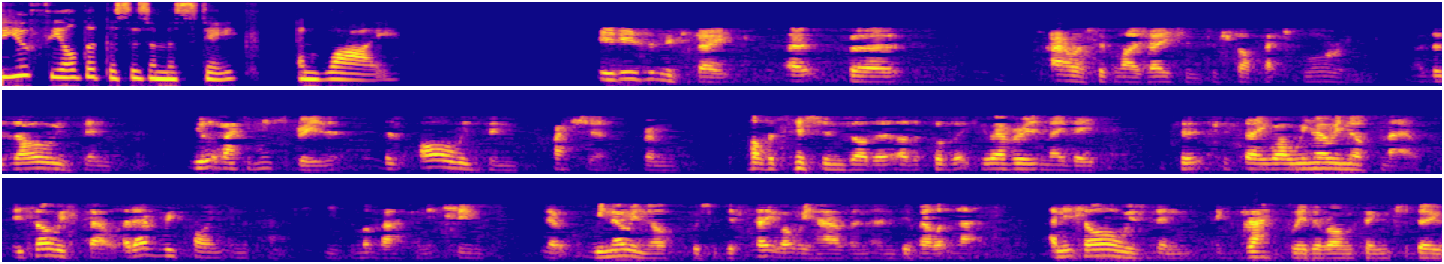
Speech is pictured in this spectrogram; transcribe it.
Do you feel that this is a mistake, and why? It is a mistake uh, for our civilization to stop exploring. Uh, there's always been, you look back in history, there's always been pressure from politicians or the, or the public, whoever it may be, to, to say, well, we know enough now. It's always felt, at every point in the past, you can look back and it seems, you know, we know enough, we should just take what we have and, and develop that. And it's always been exactly the wrong thing to do.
